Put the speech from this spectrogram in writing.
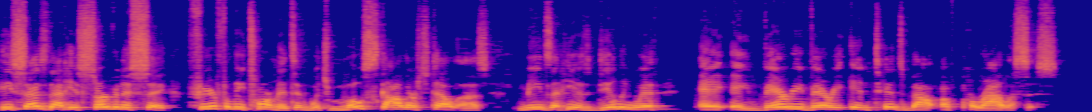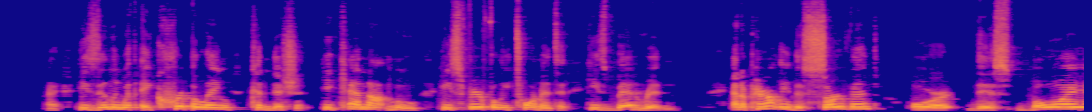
He says that his servant is sick, fearfully tormented, which most scholars tell us means that he is dealing with a, a very, very intense bout of paralysis. Right? He's dealing with a crippling condition. He cannot move. He's fearfully tormented. He's bedridden. And apparently the servant or this boy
